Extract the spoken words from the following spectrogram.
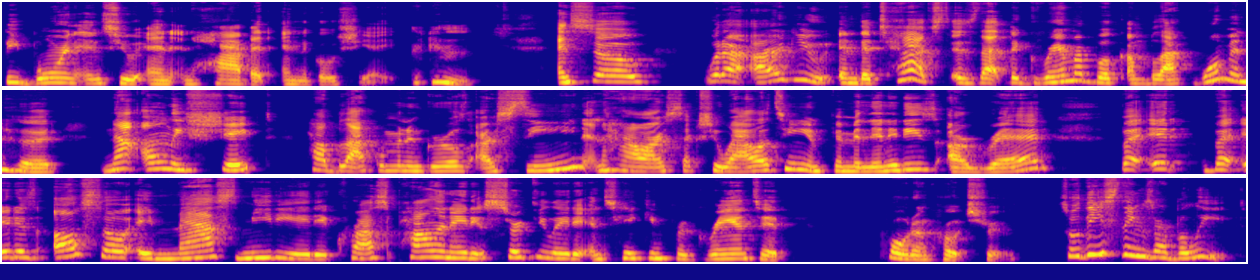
be born into and inhabit and negotiate. and so what I argue in the text is that the grammar book on Black womanhood not only shaped how Black women and girls are seen and how our sexuality and femininities are read, but it but it is also a mass mediated, cross pollinated, circulated, and taken for granted, quote unquote, truth. So these things are believed,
